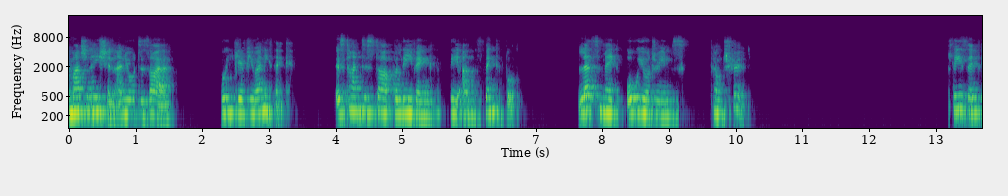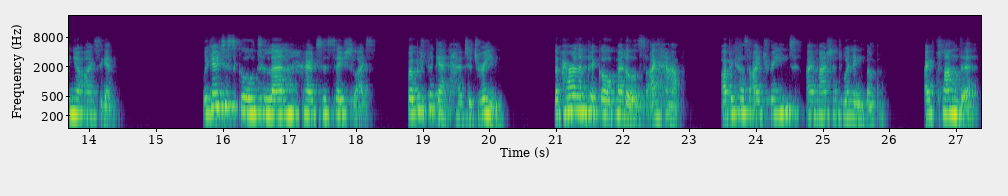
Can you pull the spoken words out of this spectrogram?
Imagination and your desire will give you anything. It's time to start believing the unthinkable. Let's make all your dreams come true. Please open your eyes again. We go to school to learn how to socialize, but we forget how to dream. The Paralympic gold medals I have are because I dreamed, I imagined winning them, I planned it,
